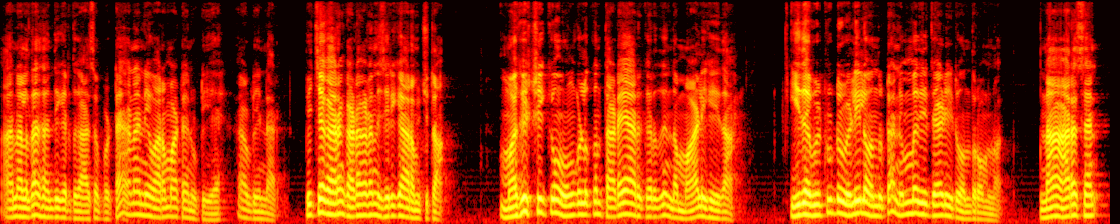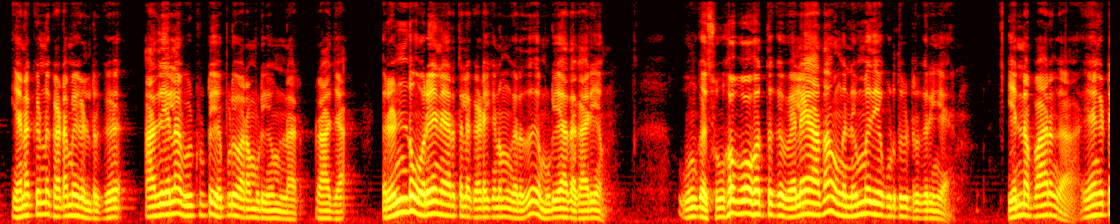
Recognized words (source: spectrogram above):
அதனால தான் சந்திக்கிறதுக்கு ஆசைப்பட்டேன். ஆனால் நீ வரமாட்டேன்னு விட்டியே அப்படின்னார். பிச்சைக்காரன் கடகடன்னு சிரிக்க ஆரம்பிச்சிட்டான். மகிழ்ச்சிக்கும் உங்களுக்கும் தடையாக இருக்கிறது இந்த மாளிகை தான். இதை விட்டுட்டு வெளியில் வந்துட்டால் நிம்மதி தேடிட்டு வந்துடும்னா நான் அரசன் எனக்குன்னு கடமைகள் இருக்குது அதையெல்லாம் விட்டுட்டு எப்படி வர முடியும்னார் ராஜா. ரெண்டும் ஒரே நேரத்தில் கிடைக்கணுங்கிறது முடியாத காரியம். உங்கள் சுகபோகத்துக்கு விலையாக தான் உங்கள் நிம்மதியை கொடுத்துக்கிட்டு இருக்கிறீங்க. என்ன பாருங்க என்கிட்ட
